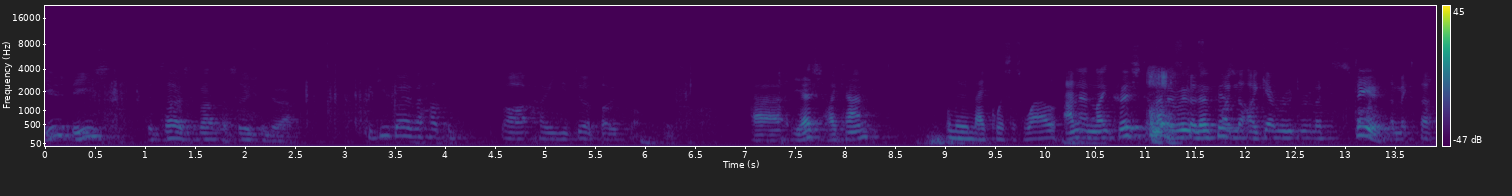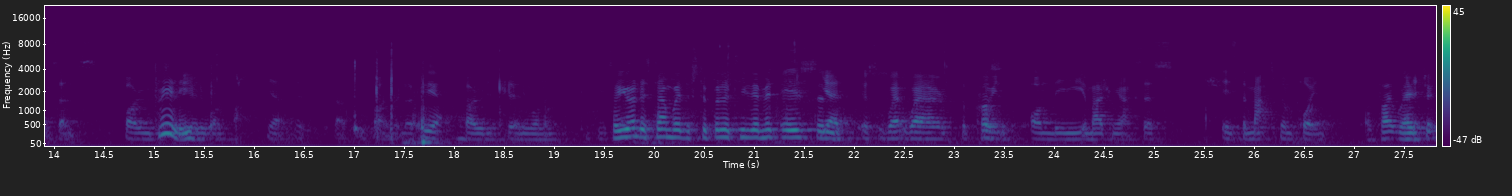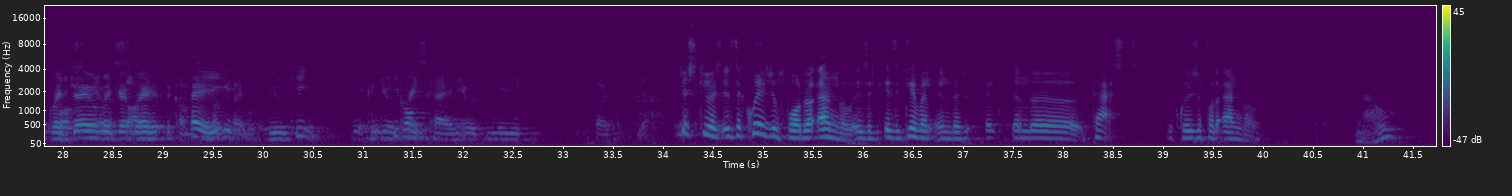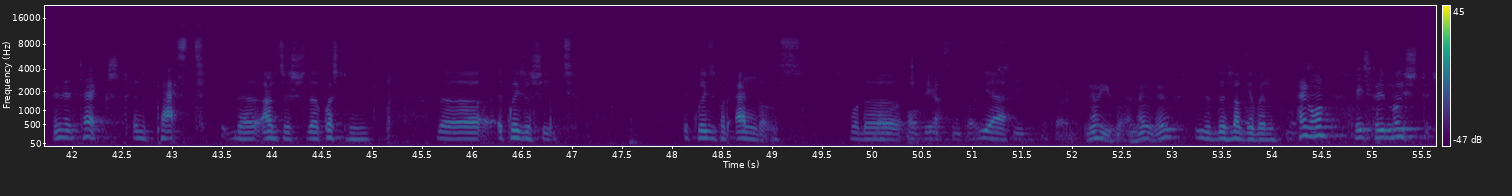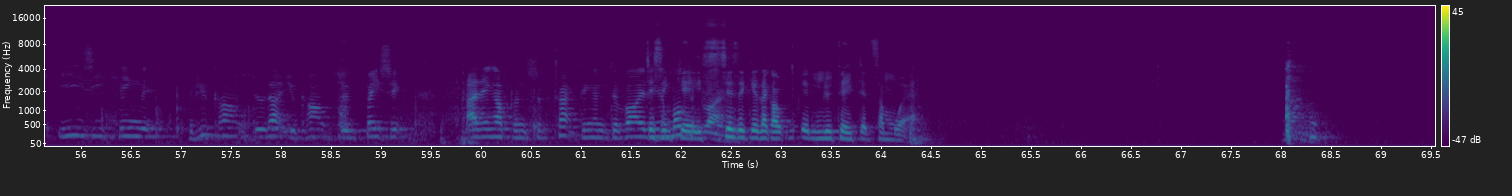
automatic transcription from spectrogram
Use these to tell us about the solution to that. Could you go over how to uh, how you do a Bode plot, please? Uh, yes, I can. Maybe Nyquist as well. And a Nyquist, and a Just root 'cause locus. I, I get root, root locus is Do fine. you? That makes perfect sense. Bode Really? is the only one. Yeah, it's absolutely fine. Root locus. Yeah. Bode is the only one I'm confused. So you understand where the stability limit is? And yeah, it's where, where the point on the imaginary axis is the maximum point. That's right, where, And if it where J the other omega, where it becomes K, unstable. you keep, Because you keep on- increase k and it would move. So yeah. Just curious, is the equation for the angle is it, is it given in the in the test? The equation for the angle No, in the text. in the test, the answer, sh- the question, the equation sheet, the equation for the angles, for the of, of the asymptotes yeah. He's referring to. No, you've got to know those. there's not given. Hang on, it's the most easy thing that, if you can't do that, you can't do basic adding up and subtracting and dividing Just and in case, multiplying. just in case I got it mutated somewhere. One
